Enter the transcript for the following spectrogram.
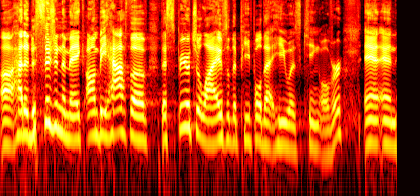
uh, had a decision to make on behalf of the spiritual lives of the people that he was king over. And, and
